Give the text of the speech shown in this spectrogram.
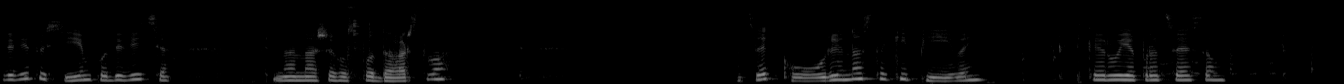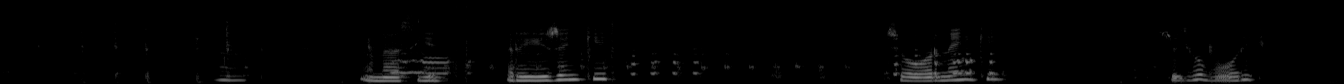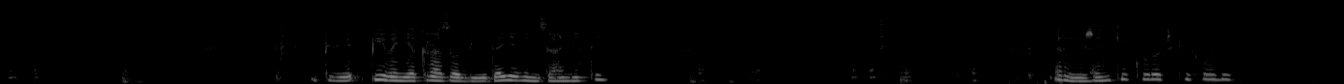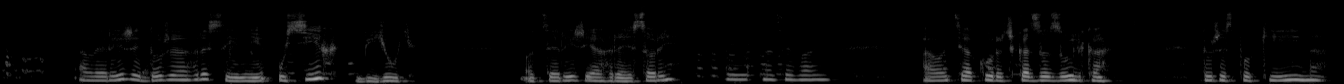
Привіт усім! Подивіться на наше господарство. Оце кури у нас такий півень керує процесом. Так. У нас є риженькі, чорненькі. Щось говорить. Півень якраз обідає, він зайнятий. Риженькі курочки ходять. Але рижі дуже агресивні. Усіх б'ють. Оце рижі агресори, я їх називаю. А оця курочка зозулька дуже спокійна.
